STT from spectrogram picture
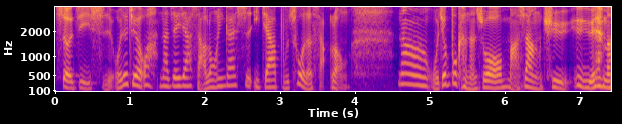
设计师，我就觉得哇，那这家沙龙应该是一家不错的沙龙。那我就不可能说马上去预约嘛，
